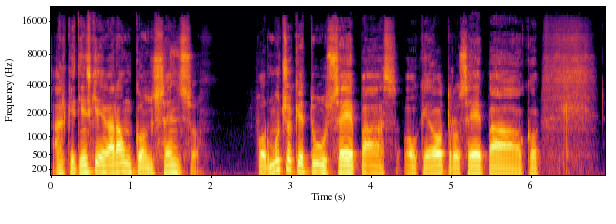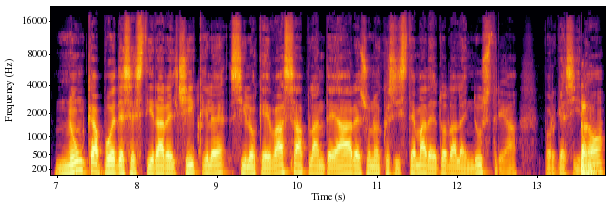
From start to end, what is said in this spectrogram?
al que tienes que llegar a un consenso. Por mucho que tú sepas o que otro sepa, nunca puedes estirar el chicle si lo que vas a plantear es un ecosistema de toda la industria, porque si no,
